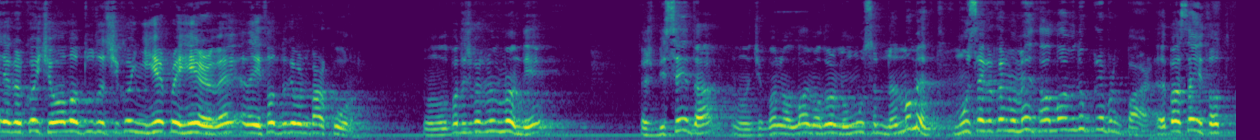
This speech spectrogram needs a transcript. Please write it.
ia kërkoi që o Allah dua të të shikoj një herë prej herëve dhe i thotë nuk ke për të më parë kurrë. Domthonë po të shikosh me vëmendje. Është biseda, domthonë që bën Allahu i Madhëruar me Musën në moment. Musa e kërkon në moment, Allahu nuk ke për të më parë. Dhe pastaj i thotë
